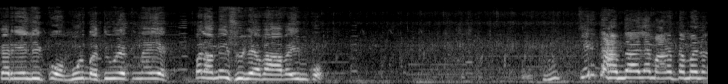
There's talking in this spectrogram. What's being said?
કરેલી કો મૂળ બધું એક ના એક. પણ અમે શું લેવા આવે એમ કો? કેવી રીતે સમજાવે? એટલે મારે તમને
